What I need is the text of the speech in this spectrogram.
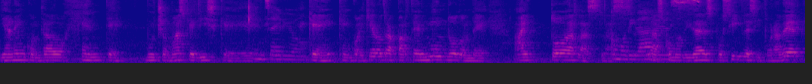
y han encontrado gente mucho más feliz que ¿En, que, en cualquier otra parte del mundo donde hay todas las, las, comodidades. las comodidades posibles y por haber,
